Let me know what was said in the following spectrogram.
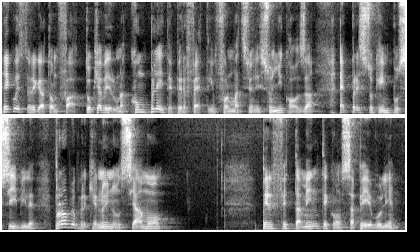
E questo è legato a un fatto che avere una completa e perfetta informazione su ogni cosa è pressoché impossibile, proprio perché noi non siamo perfettamente consapevoli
